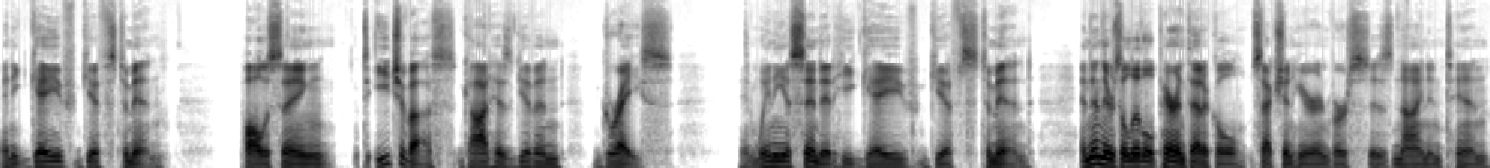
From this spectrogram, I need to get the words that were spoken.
and he gave gifts to men. Paul is saying to each of us, God has given grace. And when he ascended, he gave gifts to men. And then there's a little parenthetical section here in verses 9 and 10.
